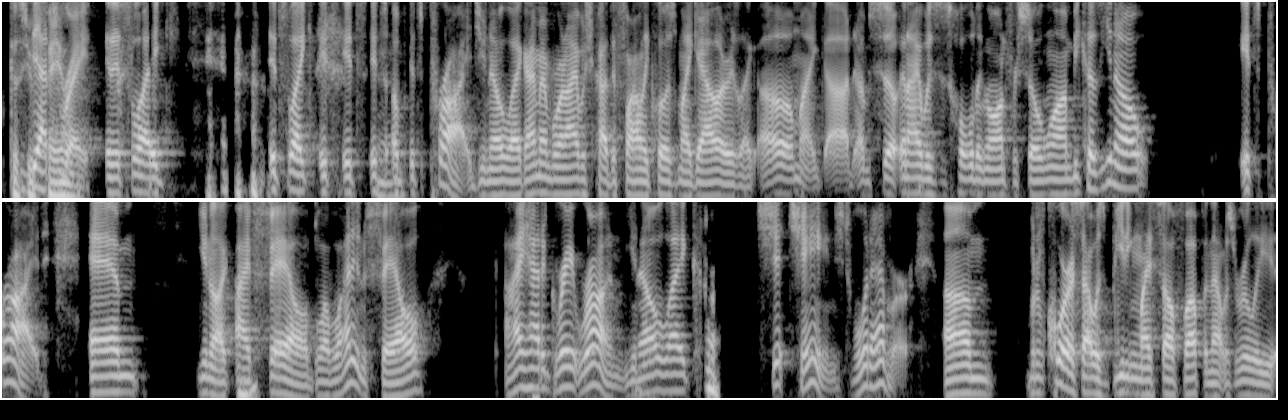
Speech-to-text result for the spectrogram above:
because that's failed. right and it's like it's like it's it's it's yeah. a, it's pride you know like i remember when i was kind to finally close my gallery it's like oh my god i'm so and i was just holding on for so long because you know it's pride and you know like i mm-hmm. failed blah blah i didn't fail i had a great run you know like sure shit changed, whatever. Um, but of course, I was beating myself up, and that was really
